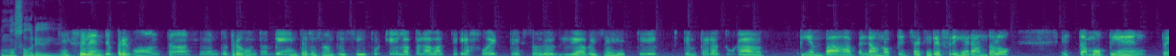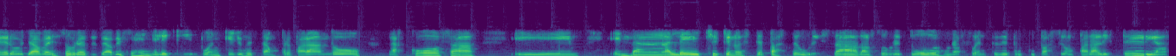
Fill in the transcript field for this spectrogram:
¿Cómo sobrevive? Excelente pregunta, excelente pregunta. Bien interesante, sí, porque la, la bacteria fuerte sobrevive a veces este temperatura bien baja, ¿verdad? Uno piensa que refrigerándolo estamos bien, pero ya ves, sobrevive a veces en el equipo en que ellos están preparando las cosas, eh, en la leche que no esté pasteurizada, sobre todo es una fuente de preocupación para la histeria,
